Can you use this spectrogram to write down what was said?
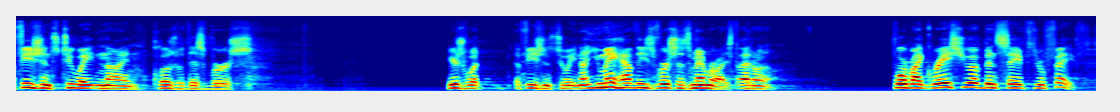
Ephesians 2 8 and 9, close with this verse. Here's what Ephesians 2 8. Now, you may have these verses memorized. I don't know. For by grace you have been saved through faith.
